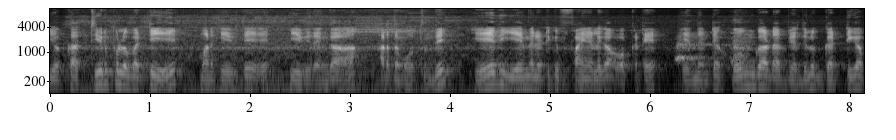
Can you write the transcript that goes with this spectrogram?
ఈ యొక్క తీర్పులు బట్టి మనకి అయితే ఈ విధంగా అర్థమవుతుంది. ఏది ఏమైనట్టుకి ఫైనల్గా ఒక్కటే ఏంటంటే హోంగార్డ్ అభ్యర్థులు గట్టిగా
